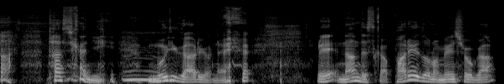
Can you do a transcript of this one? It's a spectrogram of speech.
まあ確かに無理があるよね、え何ですか？パレードの名称が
